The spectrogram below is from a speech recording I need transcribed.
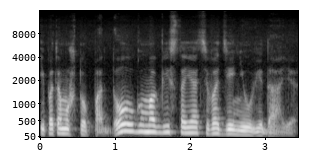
и потому что подолгу могли стоять в воде, не увядая.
